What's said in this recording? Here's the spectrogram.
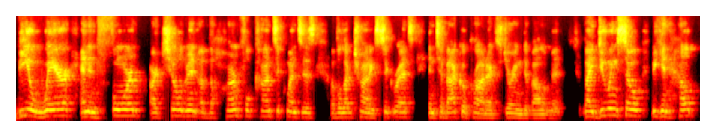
be aware and inform our children of the harmful consequences of electronic cigarettes and tobacco products during development. By doing so, we can help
